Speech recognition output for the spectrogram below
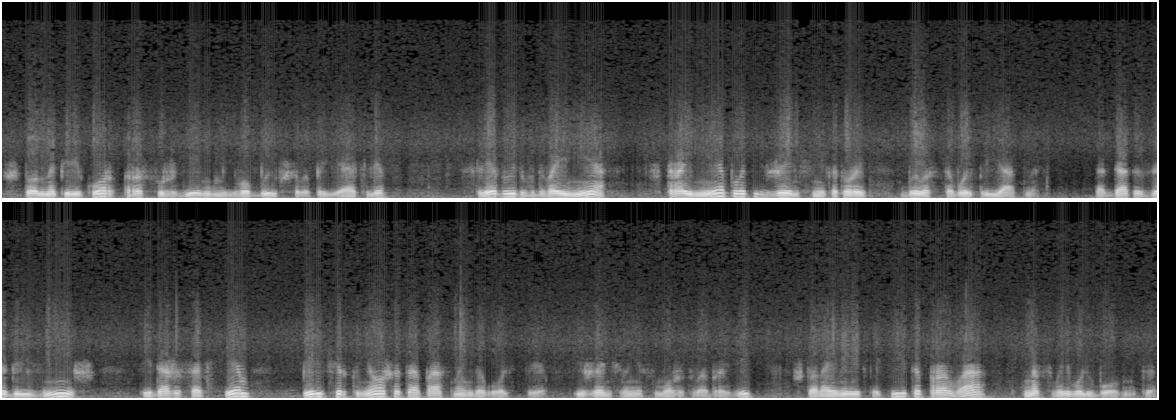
что наперекор рассуждениям его бывшего приятеля следует вдвойне, втройне платить женщине, которой было с тобой приятно. Тогда ты загрязнишь и даже совсем перечеркнешь это опасное удовольствие, и женщина не сможет вообразить, что она имеет какие-то права на своего любовника.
